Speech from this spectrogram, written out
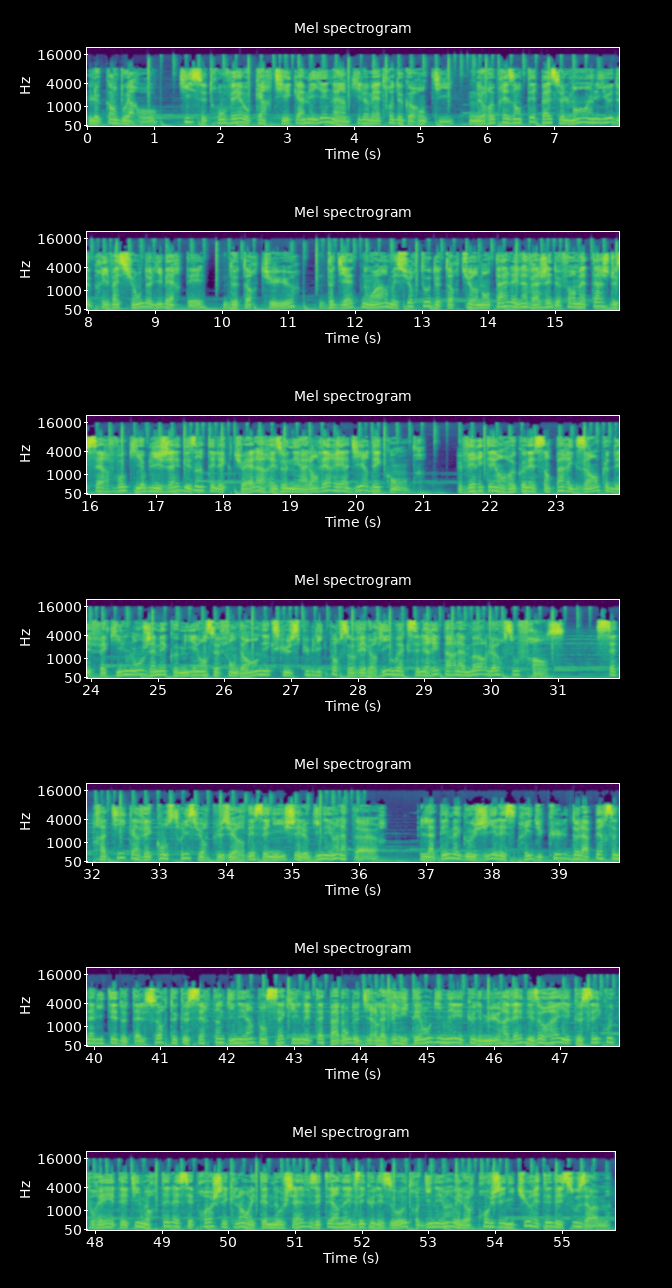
Le Boireau, qui se trouvait au quartier Caméienne à un kilomètre de Coronty, ne représentait pas seulement un lieu de privation de liberté, de torture, de diète noire mais surtout de torture mentale et lavage et de formatage de cerveau qui obligeait des intellectuels à raisonner à l'envers et à dire des contres. Vérité en reconnaissant par exemple des faits qu'ils n'ont jamais commis et en se fondant en excuses publiques pour sauver leur vie ou accélérer par la mort leur souffrance. Cette pratique avait construit sur plusieurs décennies chez le Guinéen la peur la démagogie et l'esprit du culte de la personnalité de telle sorte que certains Guinéens pensaient qu'il n'était pas bon de dire la vérité en Guinée et que les murs avaient des oreilles et que Sékou Touré était immortel et ses proches et clans étaient nos chefs éternels et que les autres Guinéens et leur progéniture étaient des sous-hommes.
